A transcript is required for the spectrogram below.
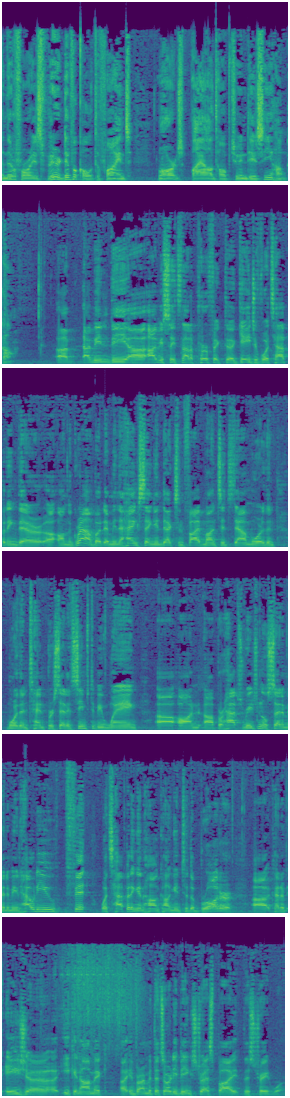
and therefore it's very difficult to find large buyout opportunities in Hong Kong. Uh, I mean, the, uh, obviously, it's not a perfect uh, gauge of what's happening there uh, on the ground, but I mean, the Hang Seng Index in five months, it's down more than more than 10 percent. It seems to be weighing uh, on uh, perhaps regional sentiment. I mean, how do you fit what's happening in Hong Kong into the broader kind of Asia economic environment that's already being stressed by this trade war?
